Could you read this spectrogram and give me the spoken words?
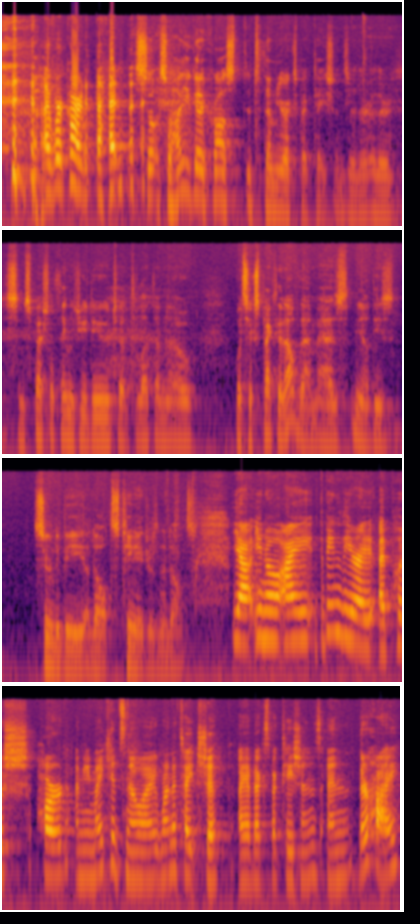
I work hard at that. so, so how do you get across to them your expectations? Are there, are there some special things you do to, to let them know what's expected of them as you know these soon to be adults, teenagers and adults? Yeah, you know, I at the beginning of the year I, I, push hard. I mean, my kids know I run a tight ship. I have expectations, and they're high,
